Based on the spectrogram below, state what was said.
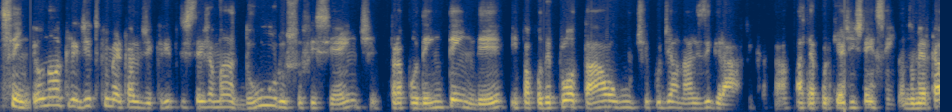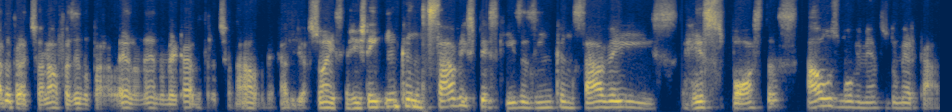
Sim, eu não acredito que o mercado de cripto esteja maduro o suficiente para poder entender e para poder plotar algum tipo de análise gráfica, tá? Até porque a gente tem assim, no mercado tradicional, fazendo um paralelo, né, no mercado tradicional, no mercado de ações, a gente tem incansáveis pesquisas e incansáveis respostas aos movimentos do mercado.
